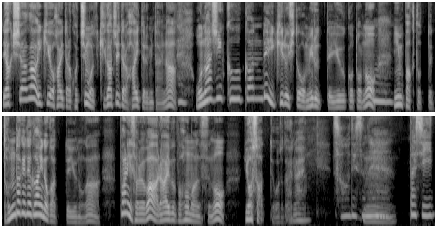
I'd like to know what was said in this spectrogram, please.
役者が息を吐いたらこっちも気が付いたら吐いてるみたいなはい。同じ空間で生きる人を見るっていうことのうん。インパクトってどんだけでかいのかっていうのがぱりそれはライブパフォーマンスの良さってことだよね。そうですうね、ん私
